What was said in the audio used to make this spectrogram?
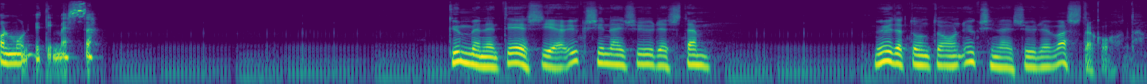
on mun ytimessä. Kymmenen teesiä yksinäisyydestä. Myötätunto on yksinäisyyden vastakohta.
